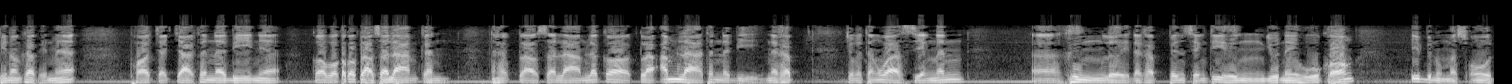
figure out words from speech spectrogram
พี่น้องครับเห็นไหมฮะพอจากจากท่านนาบีเนี่ย ก็บอกก็กล่าวสลามกันนะครับ กล่าวสลามแล้วก็กล่าวอำลาท่านนาบีนะครับจนกระทั่งว่าเสียงนั้นหึงเลยนะครับ เป็นเสียงที่หึงอยู่ในหูของอิบนุมัสอูด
